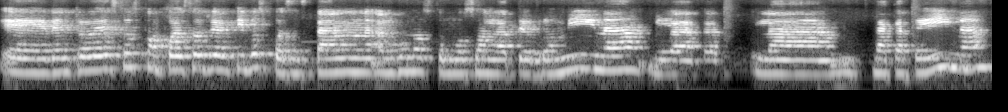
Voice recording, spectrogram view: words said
Eh, dentro de estos compuestos bioactivos, pues están algunos como son la teobromina, la, la, la cafeína,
